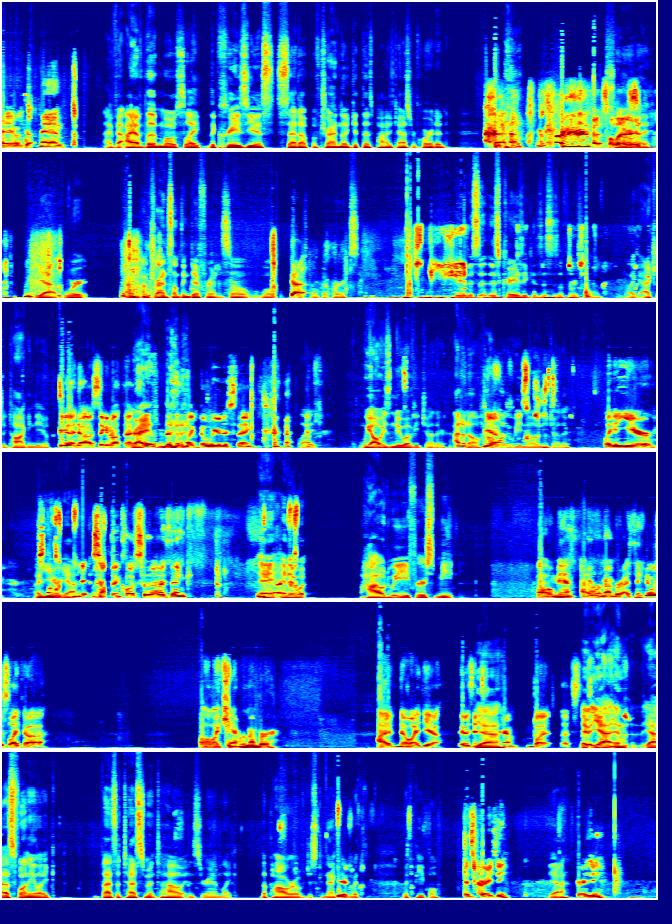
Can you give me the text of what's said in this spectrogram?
Hey, what's up, man? I've I have the most like the craziest setup of trying to get this podcast recorded. That's So, hilarious. uh, yeah, we're I'm, I'm trying something different, so we'll Yeah. hope it works. Dude, this is this is crazy because this is the first time I'm like actually talking to you. Dude, I know. I was thinking about that. Right? This is like the weirdest thing. Like we always knew of each other. I don't know how Yeah. long have we known each other? Like a year. A year, yeah. Like, Something close to that, I think. and, and it would we first meet? Oh man, I don't remember. I think it was like a. Oh, I can't remember. I have no idea. It was Instagram, Yeah. but that's, that's It- yeah, and yeah, that's funny. Like that's a testament to how Instagram, like the power of just connecting Dude. with with people. it's crazy, Yeah. crazy.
